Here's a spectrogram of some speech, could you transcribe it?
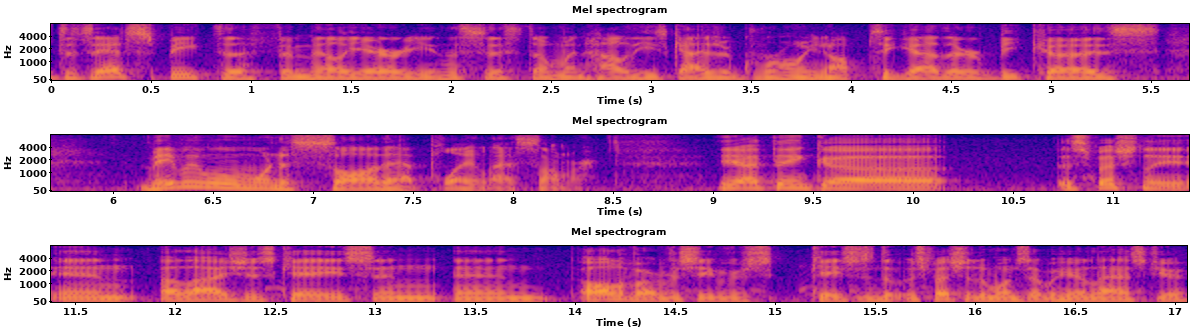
Does that speak to familiarity in the system and how these guys are growing up together? Because maybe we wouldn't have saw that play last summer. Yeah, I think uh, especially in Elijah's case and and all of our receivers' cases, especially the ones that were here last year,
